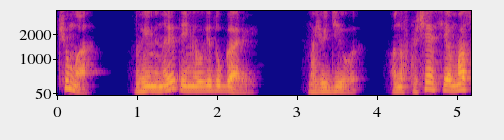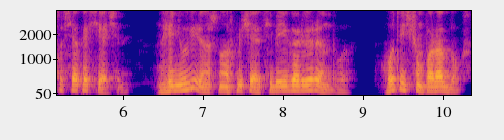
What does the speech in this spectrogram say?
Чума. Но именно это имел в виду Гарри. Мое дело. Оно включает в себя массу всякой всячины. Но я не уверена, что оно включает в себя и Гарри Рэндалла. Вот ведь в чем парадокс.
